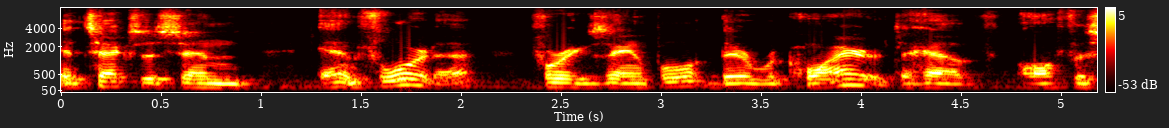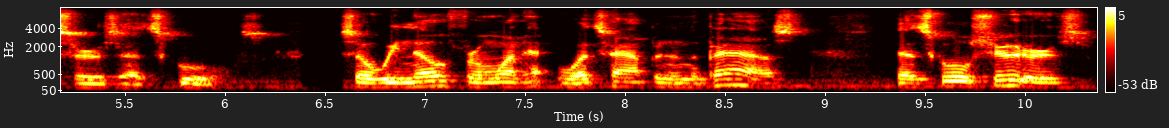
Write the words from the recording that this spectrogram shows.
In Texas and, and Florida, for example, they're required to have officers at schools. So we know from what what's happened in the past that school shooters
